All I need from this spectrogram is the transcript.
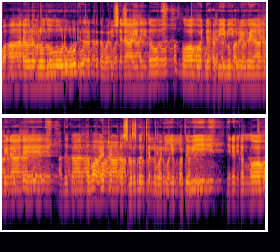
മഹാനവരോടുകൂടി നടക്കുന്ന മനുഷ്യനായിരുന്നു. അള്ളാഹുവിന്റെ ഹബീബ് പറയുകയാണ് ബിലാലെ അത് കാരണമായിട്ടാണ് സ്വർഗത്തിൽ വലിയ പദവി നിനക്ക് അള്ളാഹു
